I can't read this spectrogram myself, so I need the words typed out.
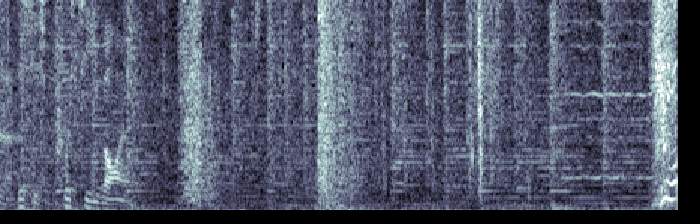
Yeah, this is pretty vile. To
